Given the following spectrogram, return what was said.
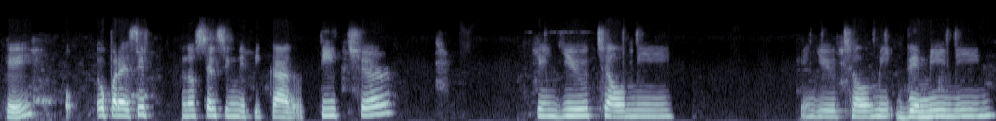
¿Ok? O, o para decir, no sé el significado, teacher, can you tell me, can you tell me the meaning?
